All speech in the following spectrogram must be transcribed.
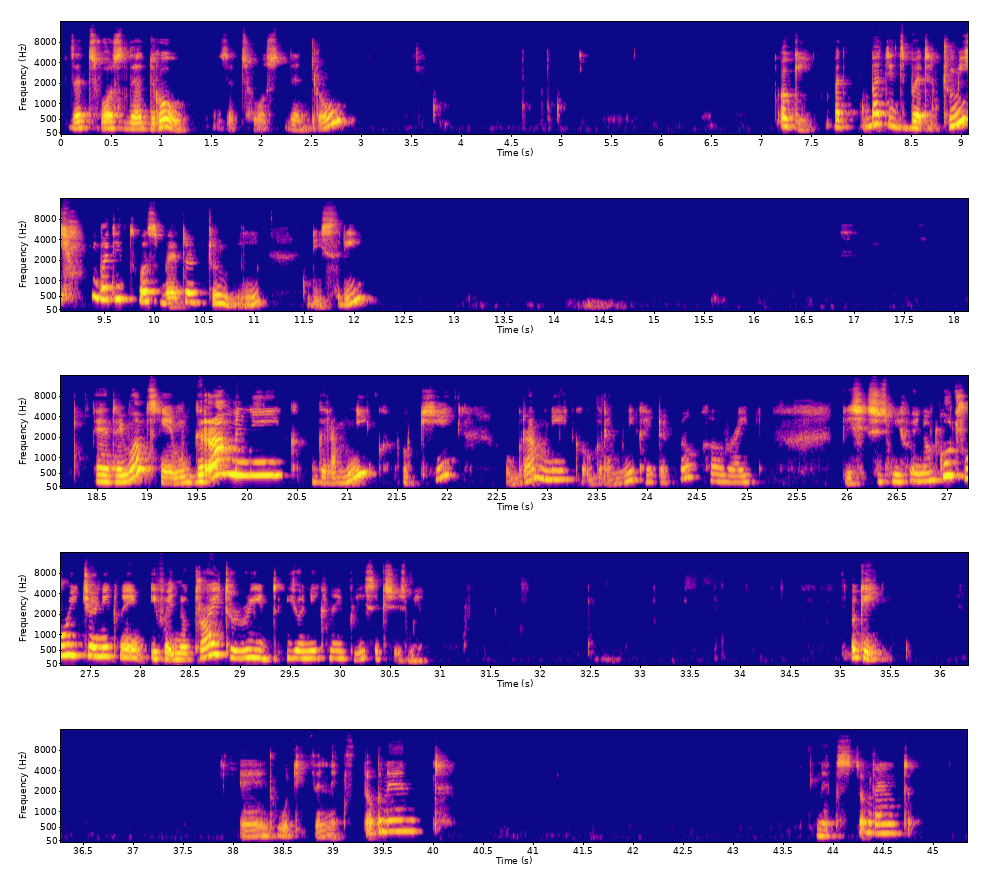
that was the draw. That was the draw. Okay. But but it's better to me. But it was better to me. D3 and I want him Gramnik, Gramnik, okay, or Gramnik, or Gramnik, I don't know how right. Please excuse me if I not go to read your nickname. If I not try to read your nickname, please excuse me. Okay. And what is the next opponent? Next opponent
